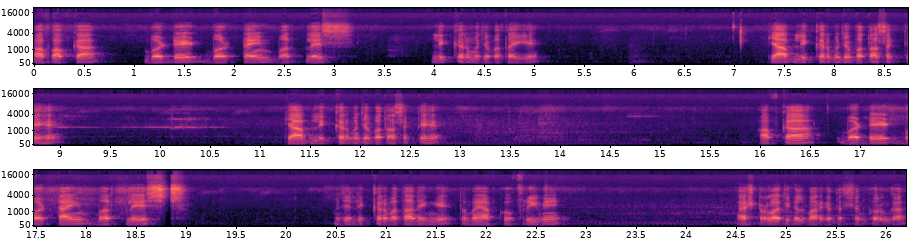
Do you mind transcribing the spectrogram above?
आप आपका birth date birth time birth place लिख कर मुझे बताइए। क्या आप लिख कर मुझे बता सकते हैं? क्या आप लिख कर मुझे बता सकते हैं? आपका birth date birth time birth place मुझे लिख कर बता देंगे तो मैं आपको फ्री में एस्ट्रोलॉजिकल मार्गदर्शन करूँगा।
